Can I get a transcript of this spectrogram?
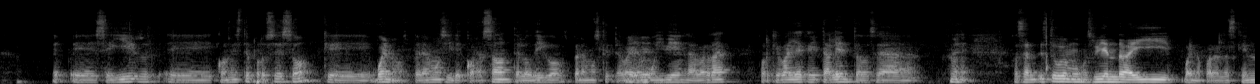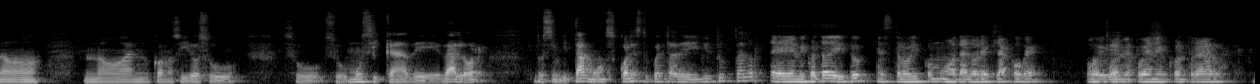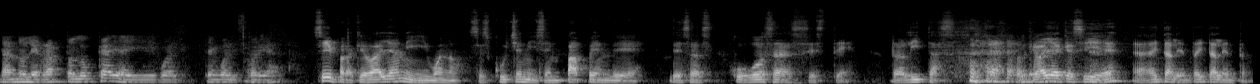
eh, eh, seguir eh, con este proceso? Que, bueno, esperemos y de corazón te lo digo, esperemos que te vaya muy bien, la verdad, porque vaya que hay talento, o sea, o sea, estuvimos viendo ahí, bueno, para los que no, no han conocido su, su, su música de Dalor, los invitamos. ¿Cuál es tu cuenta de YouTube, Dalor? Eh, mi cuenta de YouTube estoy como Dalore Flaco B. O igual me pueden encontrar dándole Rap Toluca y ahí igual tengo el historial. Sí, para que vayan y bueno, se escuchen y se empapen de, de esas jugosas este, rolitas. Porque vaya que sí, ¿eh? Hay talento, hay talento.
